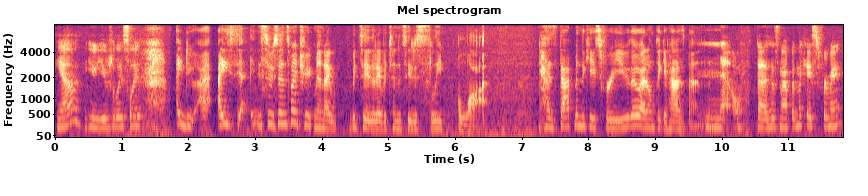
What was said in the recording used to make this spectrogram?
Yeah, you usually sleep. I do. I, I so since my treatment, I would say that I have a tendency to sleep a lot. Has that been the case for you though? I don't think it has been. No, that has not been the case for me.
